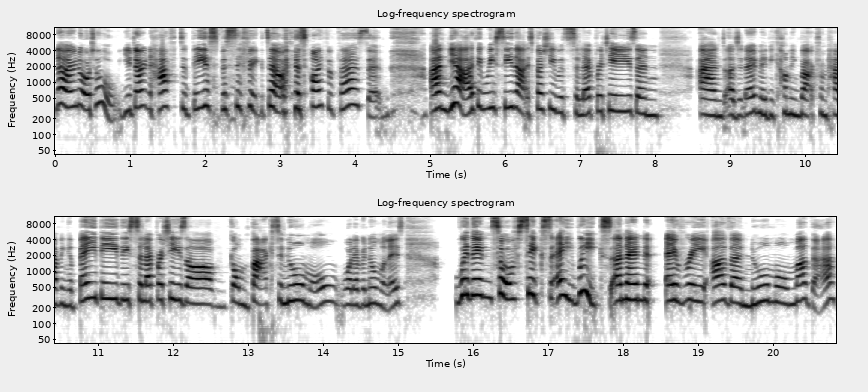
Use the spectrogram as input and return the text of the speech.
No, not at all. You don't have to be a specific type of person. And yeah, I think we see that especially with celebrities and and I don't know, maybe coming back from having a baby, these celebrities are gone back to normal, whatever normal is within sort of six, eight weeks. And then every other normal mother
